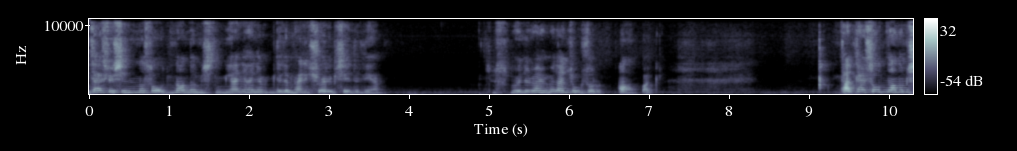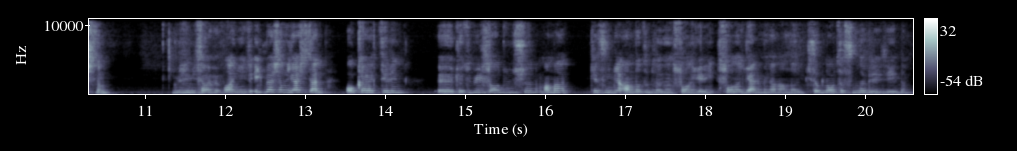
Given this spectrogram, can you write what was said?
ters köşenin nasıl olduğunu anlamıştım. Yani hani dedim hani şöyle bir şeydi diye. Spoiler vermeden çok zor anlatmak. Tam tersi olduğunu anlamıştım. 100. sayfa falan gelince. İlk başta gerçekten o karakterin e, kötü birisi olduğunu düşünüyordum ama kesinlikle anladım zaten. Sonra, gel sonra gelmeden anladım. Kitabın ortasında bile değildim.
